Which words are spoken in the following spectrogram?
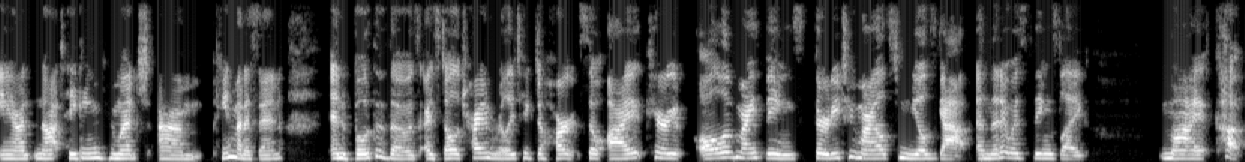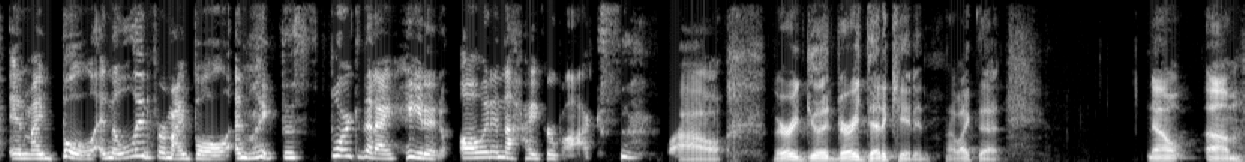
and not taking too much um, pain medicine. And both of those I still try and really take to heart. So I carried all of my things 32 miles to Neel's Gap. And then it was things like my cup and my bowl and the lid for my bowl and like the fork that I hated all went in the hiker box. Wow. Very good. Very dedicated. I like that. Now, um,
